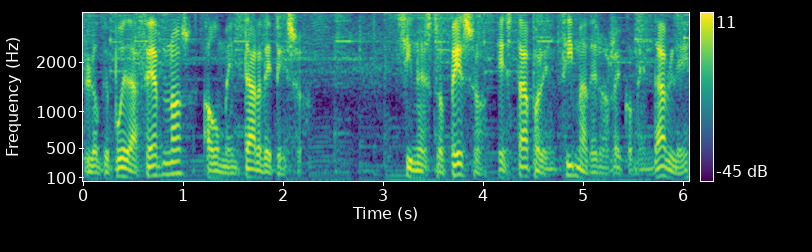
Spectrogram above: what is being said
lo que puede hacernos aumentar de peso. Si nuestro peso está por encima de lo recomendable,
